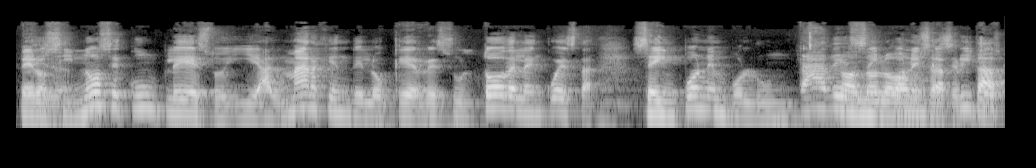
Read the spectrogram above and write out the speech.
Pero si no se cumple esto y al margen de lo que resultó de la encuesta se imponen voluntades, no, no se imponen caprichos.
